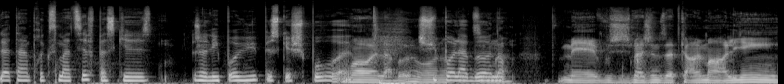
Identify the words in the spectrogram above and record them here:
le temps approximatif parce que je l'ai pas vu puisque je suis pas... euh, Ouais, ouais, là-bas. je suis pas là-bas, non. Mais vous, j'imagine, vous êtes quand même en lien.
